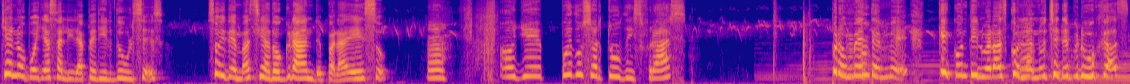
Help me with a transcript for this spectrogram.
ya no voy a salir a pedir dulces. Soy demasiado grande para eso. Ah, oye, ¿puedo usar tu disfraz? Prométeme que continuarás con la noche de brujas.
